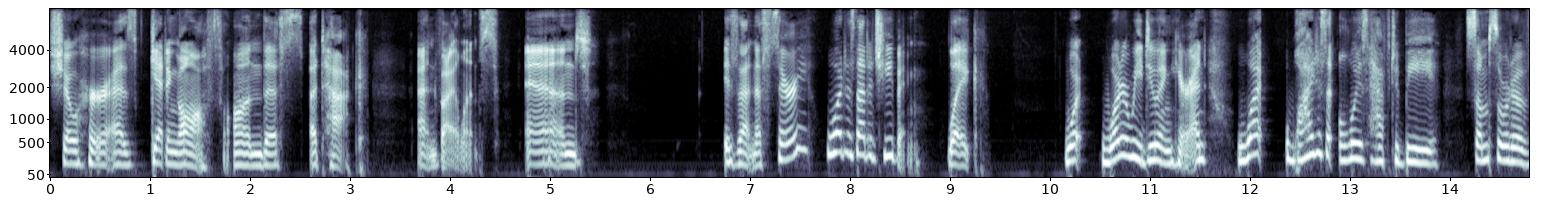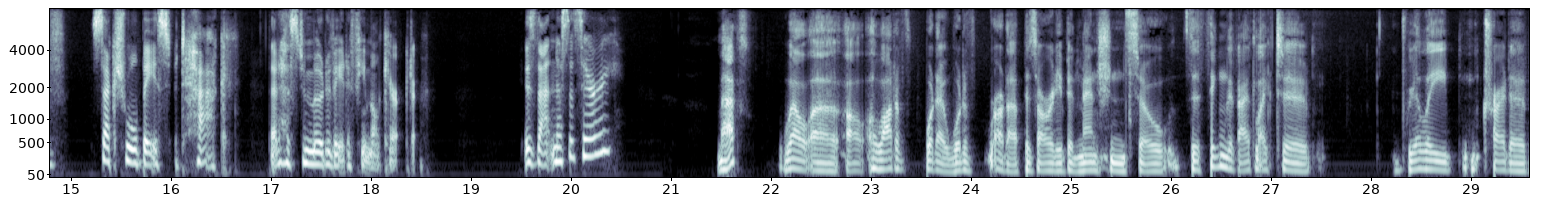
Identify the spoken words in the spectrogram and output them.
show her as getting off on this attack and violence. And is that necessary? What is that achieving? Like what what are we doing here? And what why does it always have to be some sort of sexual based attack that has to motivate a female character? Is that necessary? Max? Well, uh, a lot of what I would have brought up has already been mentioned. So the thing that I'd like to really try to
